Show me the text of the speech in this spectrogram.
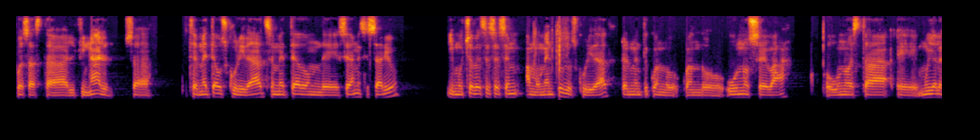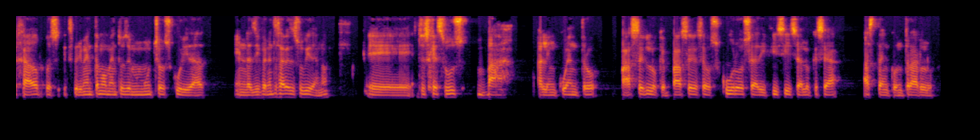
pues hasta el final. O sea, se mete a oscuridad, se mete a donde sea necesario y muchas veces es en, a momentos de oscuridad. Realmente cuando, cuando uno se va o uno está eh, muy alejado, pues experimenta momentos de mucha oscuridad en las diferentes áreas de su vida, ¿no? Eh, entonces Jesús va al encuentro, pase lo que pase, sea oscuro, sea difícil, sea lo que sea, hasta encontrarlo.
